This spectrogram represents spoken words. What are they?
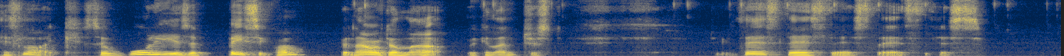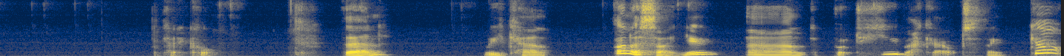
is like. So Wally is a basic one, but now we've done that, we can then just do this, this, this, this, this. Okay, cool. Then we can unassign you and put you back out. Thank God.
